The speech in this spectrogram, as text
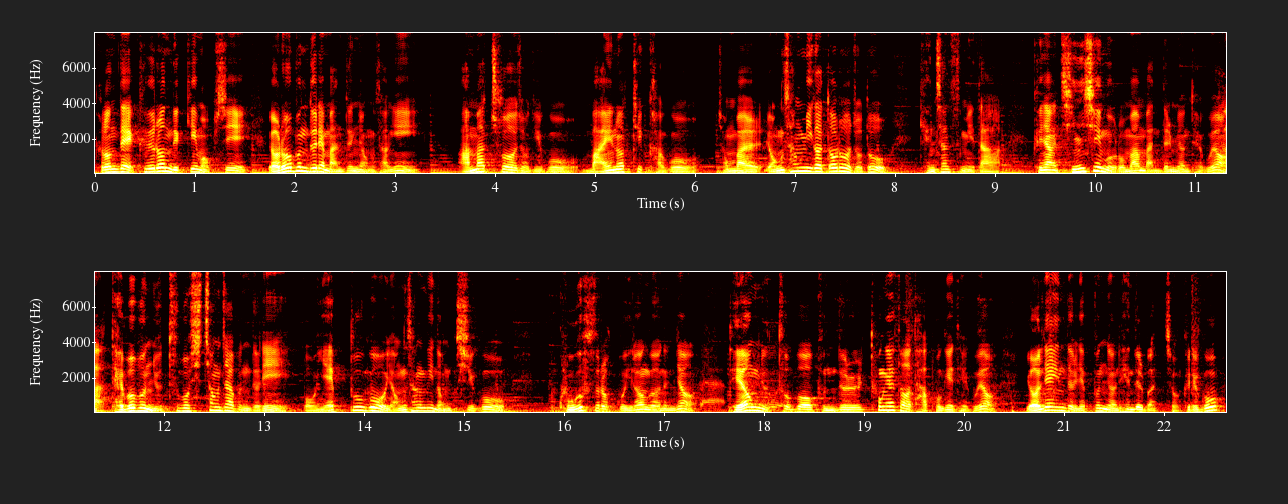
그런데 그런 느낌 없이 여러분들의 만든 영상이 아마추어적이고 마이너틱하고 정말 영상미가 떨어져도 괜찮습니다. 그냥 진심으로만 만들면 되고요. 아, 대부분 유튜버 시청자분들이 뭐 예쁘고 영상미 넘치고 고급스럽고 이런 거는요 대형 유튜버 분들 통해서 다 보게 되고요 연예인들 예쁜 연예인들 봤죠 그리고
